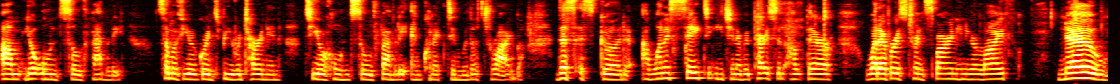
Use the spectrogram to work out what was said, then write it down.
um, your own soul family. Some of you are going to be returning to your own soul family and connecting with a tribe. This is good. I want to say to each and every person out there, whatever is transpiring in your life, know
